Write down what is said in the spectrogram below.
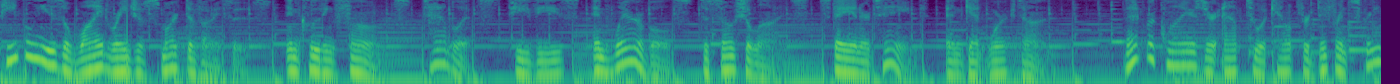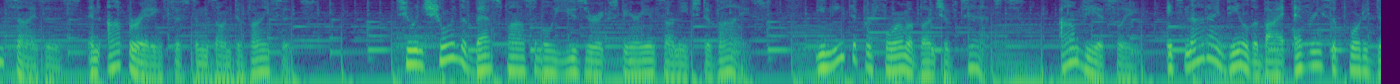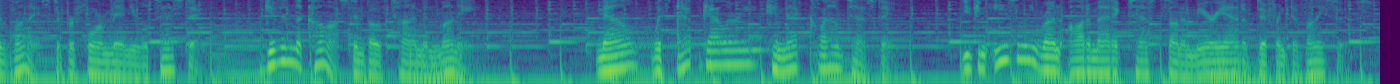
People use a wide range of smart devices, including phones, tablets, TVs, and wearables to socialize, stay entertained, and get work done. That requires your app to account for different screen sizes and operating systems on devices. To ensure the best possible user experience on each device, you need to perform a bunch of tests. Obviously, it's not ideal to buy every supported device to perform manual testing given the cost in both time and money. Now, with AppGallery Connect Cloud Testing, you can easily run automatic tests on a myriad of different devices.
